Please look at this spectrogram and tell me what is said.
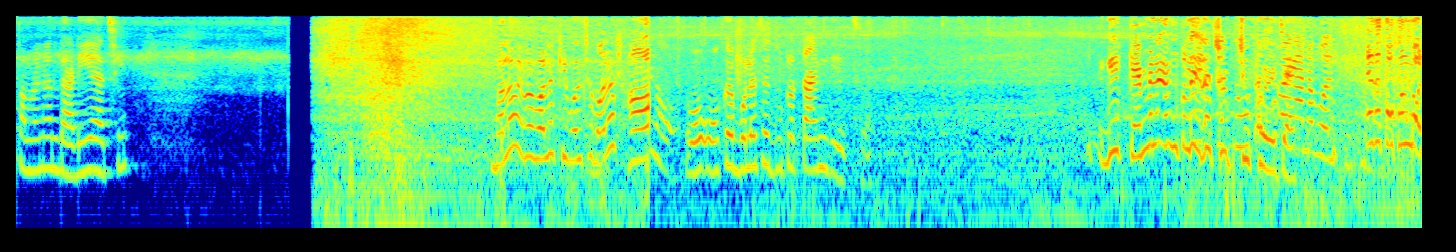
তো আমরা এখানে দাঁড়িয়ে আছি। বলো এবার বলো কি বলছে বলো। ও ওকে বলেছে দুটো টাইম দিয়েছে। গিয়ে ক্যামেরা অন করলে এরা চুপ চুপ হয়ে যায়। এটা কখন বল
